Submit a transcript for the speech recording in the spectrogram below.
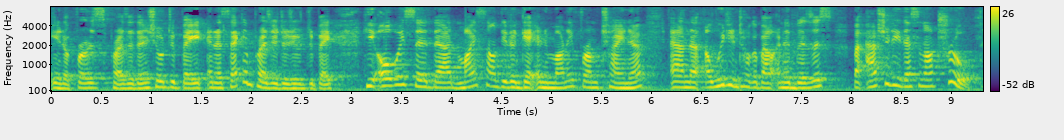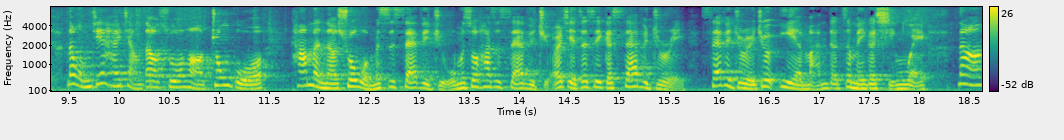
in the first presidential debate and the second presidential debate. He always said that my son didn't get any money from China and uh, we didn't talk about any business, but actually that's not true. 那我们今天还讲到说哈，中国他们呢说我们是 savage，我们说他是 savage，而且这是一个 savagery，savagery 就野蛮的这么一个行为。那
